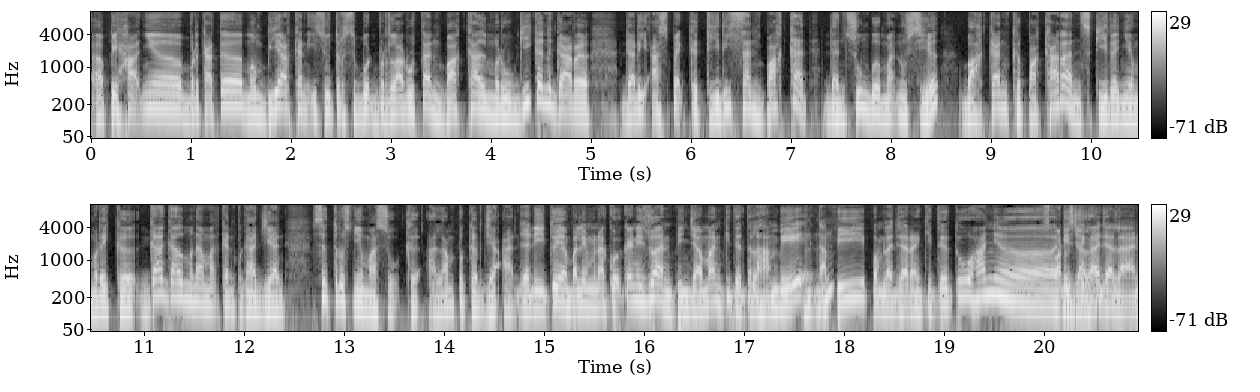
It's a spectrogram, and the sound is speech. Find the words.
uh, pihaknya berkata membiarkan isu tersebut berlarutan bakal merugikan negara dari aspek ketirisan bakat dan sumber manusia bahkan kepakaran sekiranya mereka gagal menamatkan pengajian seterusnya masuk ke alam pekerjaan jadi itu yang paling menakutkan Izzuan pinjaman kita telah ambil mm-hmm. tapi pembelajaran kita tu hanya Separuh di setengah jalan, jalan.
